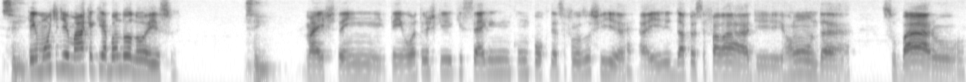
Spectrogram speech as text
Sim. Tem um monte de marca que abandonou isso. Sim. Mas tem, tem outras que, que seguem com um pouco dessa filosofia. Aí dá para você falar de Honda, Subaru,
